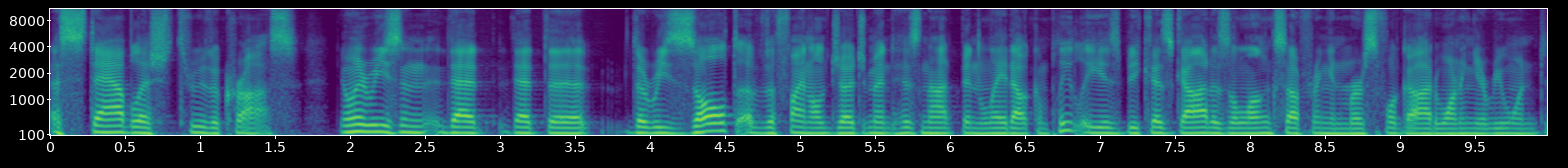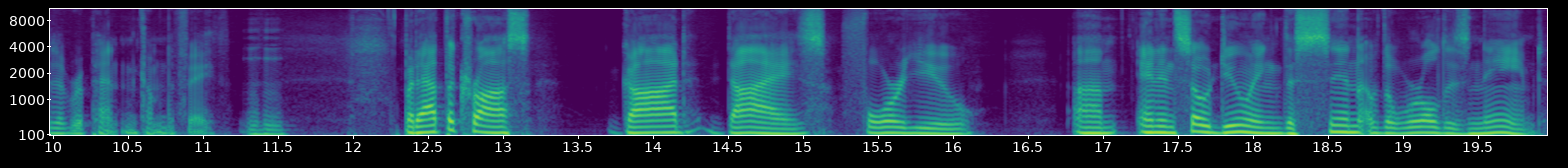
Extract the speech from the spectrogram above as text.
established through the cross. The only reason that that the the result of the final judgment has not been laid out completely is because God is a long suffering and merciful God, wanting everyone to repent and come to faith. Mm-hmm. But at the cross, God dies for you. Um, and in so doing, the sin of the world is named.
